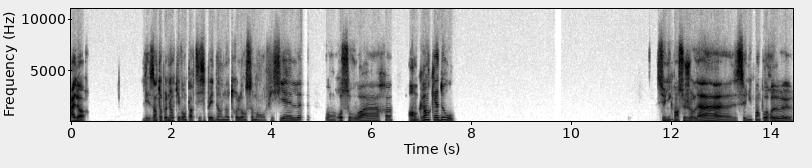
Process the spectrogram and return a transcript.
Alors, les entrepreneurs qui vont participer dans notre lancement officiel vont recevoir en grand cadeau. C'est uniquement ce jour-là, euh, c'est uniquement pour eux,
